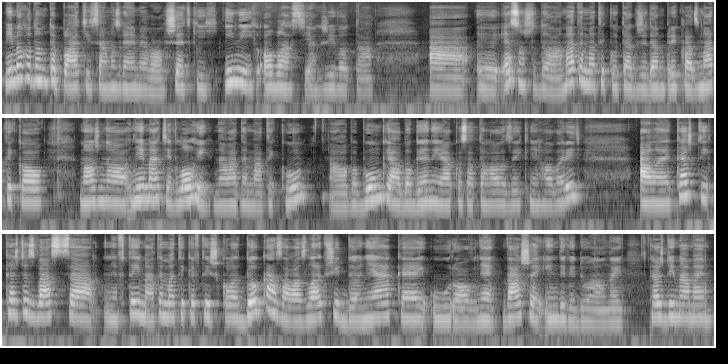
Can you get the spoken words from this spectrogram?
Mimochodom to platí samozrejme vo všetkých iných oblastiach života A e, ja som študovala matematiku, takže dám príklad s matikou. Možno nemáte vlohy na matematiku, alebo bunky, alebo geny, ako sa toho zvykne hovoriť, ale každý, každá z vás sa v tej matematike, v tej škole dokázala zlepšiť do nejakej úrovne, vašej individuálnej. Každý máme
